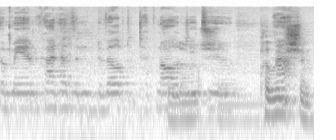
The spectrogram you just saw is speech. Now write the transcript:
a mankind hasn't developed the technology Pollution. Pollution.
